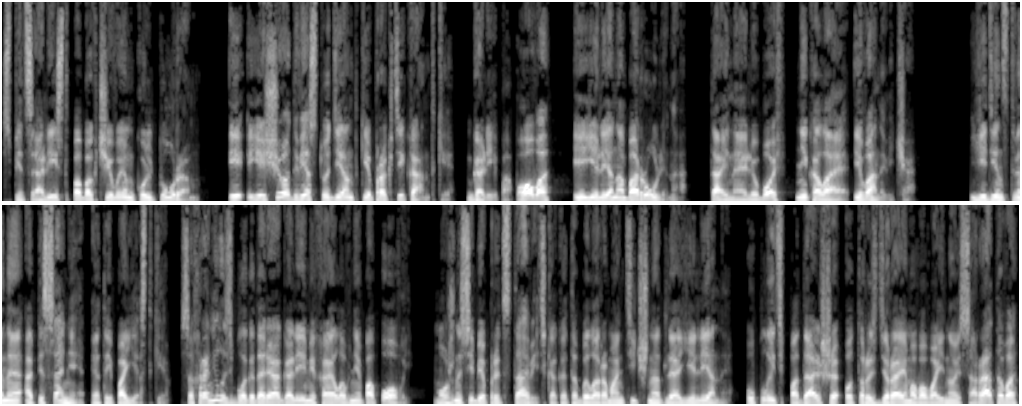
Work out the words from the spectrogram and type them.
специалист по бахчевым культурам и еще две студентки-практикантки Гали Попова и Елена Барулина, тайная любовь Николая Ивановича. Единственное описание этой поездки сохранилось благодаря Гале Михайловне Поповой. Можно себе представить, как это было романтично для Елены уплыть подальше от раздираемого войной Саратова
